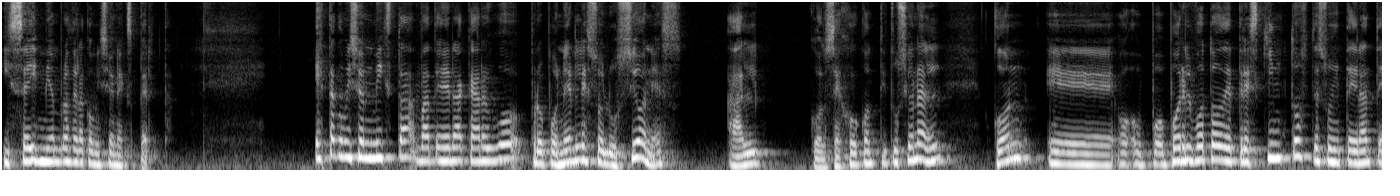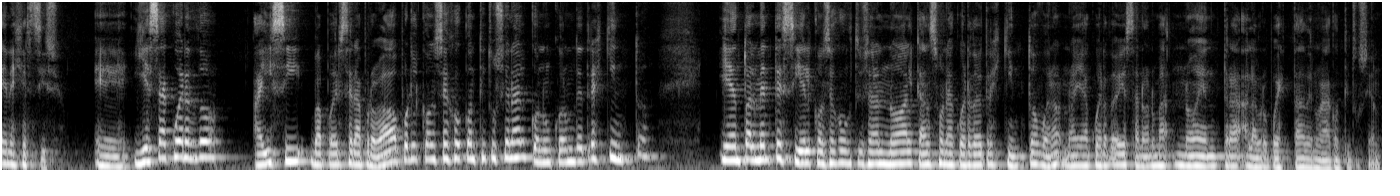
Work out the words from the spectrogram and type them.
y seis miembros de la comisión experta. Esta comisión mixta va a tener a cargo proponerle soluciones al Consejo Constitucional con, eh, por el voto de tres quintos de sus integrantes en ejercicio. Eh, y ese acuerdo ahí sí va a poder ser aprobado por el Consejo Constitucional con un quórum de tres quintos. Y eventualmente, si el Consejo Constitucional no alcanza un acuerdo de tres quintos, bueno, no hay acuerdo y esa norma no entra a la propuesta de nueva constitución.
